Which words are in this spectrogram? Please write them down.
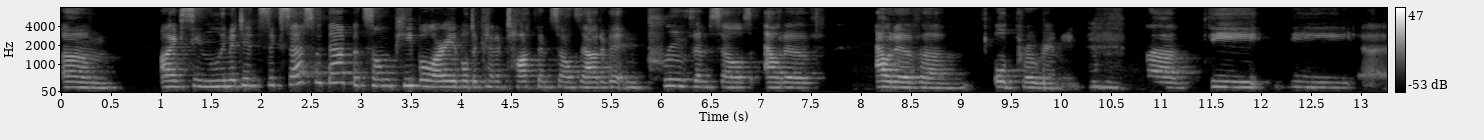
Um, I've seen limited success with that, but some people are able to kind of talk themselves out of it and prove themselves out of out of um, old programming. Mm-hmm. Uh, the the uh,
